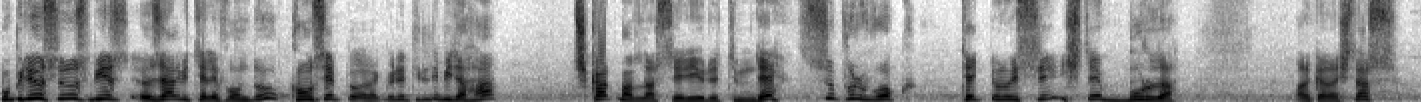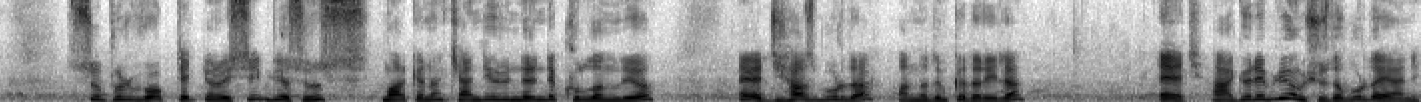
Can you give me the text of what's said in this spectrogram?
Bu biliyorsunuz bir özel bir telefondu. Konsept olarak üretildi bir daha çıkartmadılar seri üretimde. SuperVOOC teknolojisi işte burada arkadaşlar. SuperVOOC teknolojisi biliyorsunuz markanın kendi ürünlerinde kullanılıyor. Evet cihaz burada anladığım kadarıyla. Evet ha görebiliyormuşuz da burada yani.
